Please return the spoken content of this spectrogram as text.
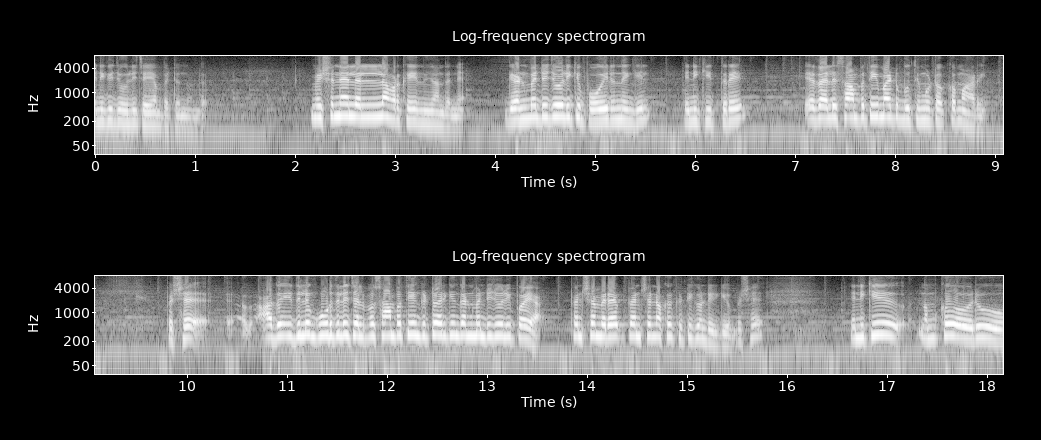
എനിക്ക് ജോലി ചെയ്യാൻ പറ്റുന്നുണ്ട്. മിഷനിലെല്ലാം വർക്ക് ചെയ്യുന്നത് ഞാൻ തന്നെ ഗവൺമെന്റ് ജോലിക്ക് പോയിരുന്നെങ്കിൽ എനിക്ക് ഇത്രയും ഏതായാലും സാമ്പത്തികമായിട്ട് ബുദ്ധിമുട്ടൊക്കെ മാറി. പക്ഷേ അത് ഇതിലും കൂടുതൽ ചിലപ്പോൾ സാമ്പത്തികം കിട്ടുമായിരിക്കും ഗവൺമെന്റ് ജോലി പോയാൽ. പെൻഷൻ വരെ പെൻഷനൊക്കെ കിട്ടിക്കൊണ്ടിരിക്കും. പക്ഷേ എനിക്ക് നമുക്ക് ഒരു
